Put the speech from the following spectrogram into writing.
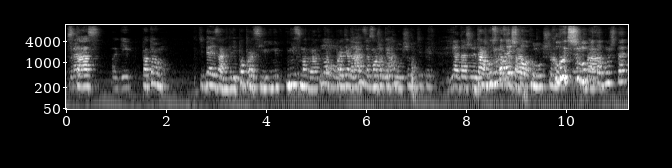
Стас, погиб. потом тебя из Англии попросили, не, не смогла Ну, там продержаться, да, может и смогла. к лучшему теперь. Я даже Да, могу сказать, а что к лучшему. к лучшему, Да. потому что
